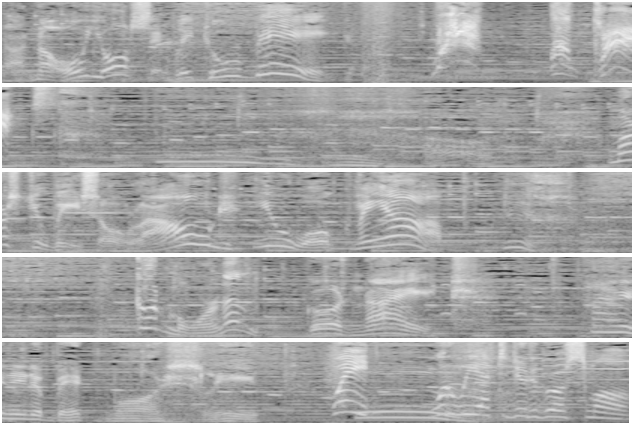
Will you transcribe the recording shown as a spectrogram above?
Uh, no, you're simply too big. That tracks. Must you be so loud? You woke me up. Good morning. Good night. I need a bit more sleep. Wait, what do we have to do to grow small?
